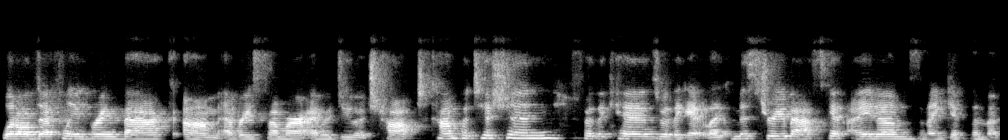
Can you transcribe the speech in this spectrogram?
what I'll definitely bring back um, every summer. I would do a chopped competition for the kids, where they get like mystery basket items, and I give them a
